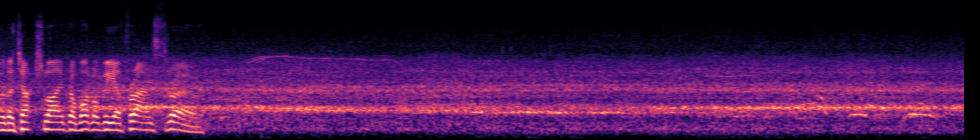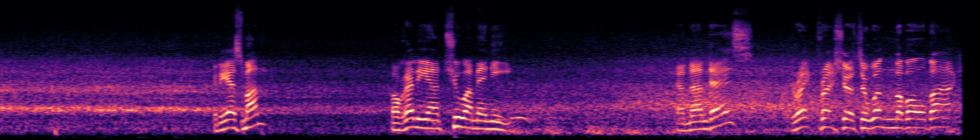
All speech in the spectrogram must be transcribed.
Over the touchline for what will be a France throw. Griezmann. Aurelien Tchouameni. Hernandez. Great pressure to win the ball back.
